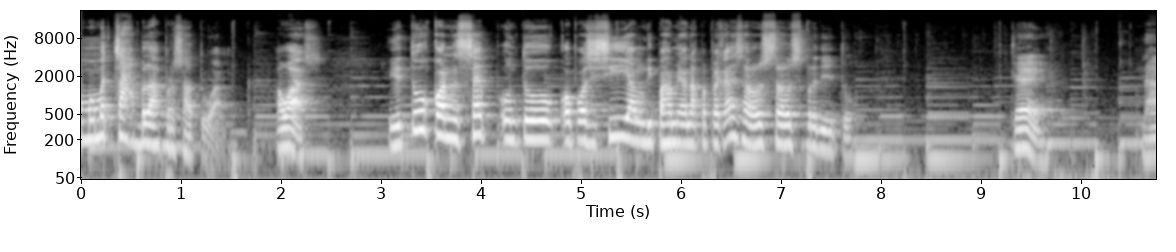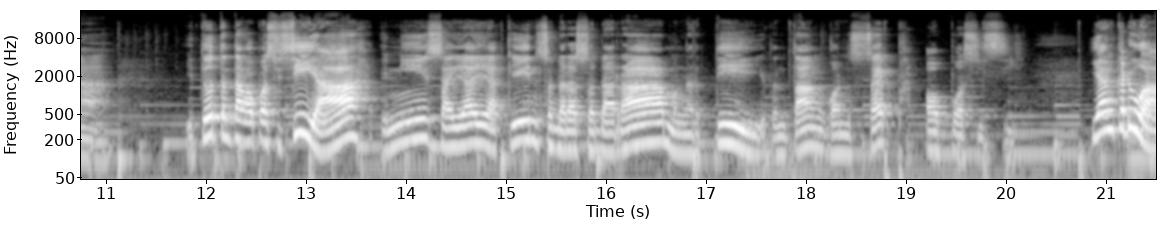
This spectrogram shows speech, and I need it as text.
memecah belah persatuan. Awas. Itu konsep untuk oposisi yang dipahami anak PPKN selalu selalu seperti itu. Oke. Nah, itu tentang oposisi ya. Ini saya yakin saudara-saudara mengerti tentang konsep oposisi. Yang kedua,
